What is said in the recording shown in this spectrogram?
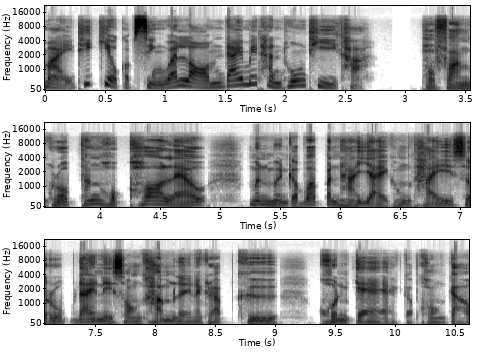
หม่ ๆ ที่เกี่ยวกับสิ่งแวดล้อมได้ไม่ทันท่วงทีค่ะ พอฟังครบทั้ง 6 ข้อแล้ว มันเหมือนกับว่าปัญหาใหญ่ของไทยสรุปได้ใน2คำเลยนะครับ คือ คนแก่กับของเก่า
